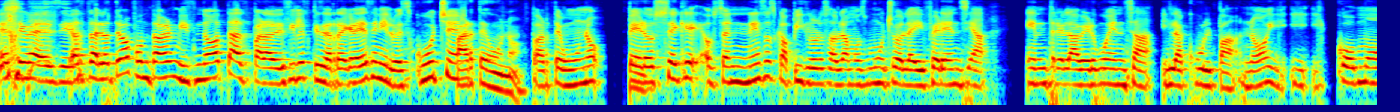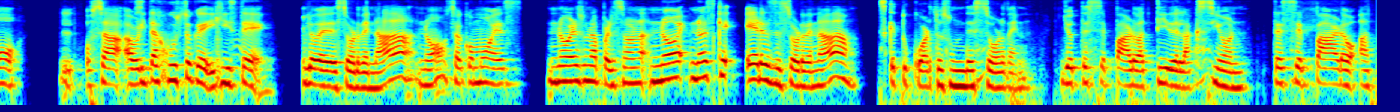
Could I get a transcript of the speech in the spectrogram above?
eso iba a decir. Hasta lo tengo apuntado en mis notas para decirles que se regresen y lo escuchen. Parte uno. Parte uno. Pero sé que, o sea, en esos capítulos hablamos mucho de la diferencia entre la vergüenza y la culpa, ¿no? Y, y, y cómo, o sea, ahorita justo que dijiste lo de desordenada, ¿no? O sea, cómo es no eres una persona, no, no es que eres desordenada, es que tu cuarto es un desorden. Yo te separo a ti de la acción, te separo a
